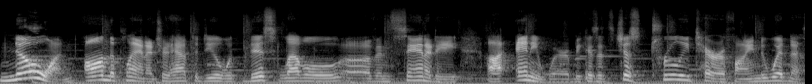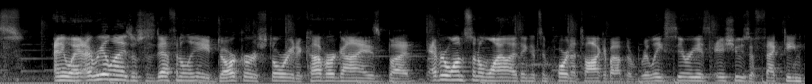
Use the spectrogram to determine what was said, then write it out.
no one on the planet should have to deal with this level of insanity uh, anywhere because it's just truly terrifying to witness. Anyway, I realize this was definitely a darker story to cover, guys, but every once in a while I think it's important to talk about the really serious issues affecting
